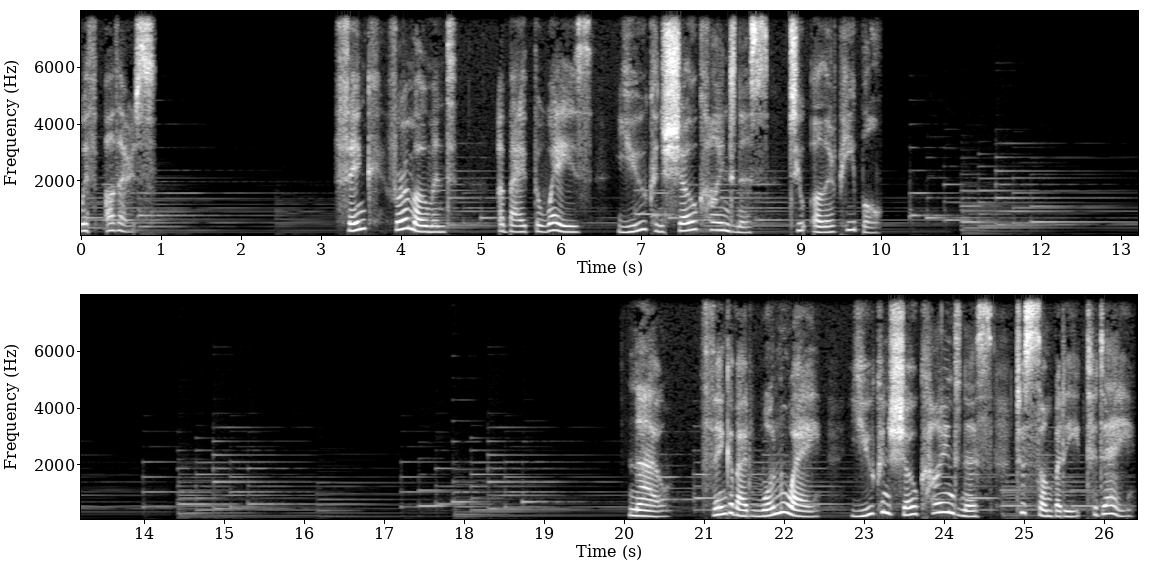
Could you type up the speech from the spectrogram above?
with others. Think for a moment about the ways you can show kindness to other people. Now, think about one way you can show kindness to somebody today.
